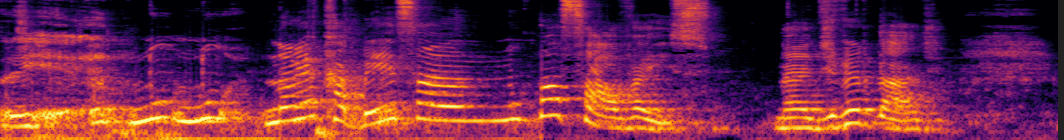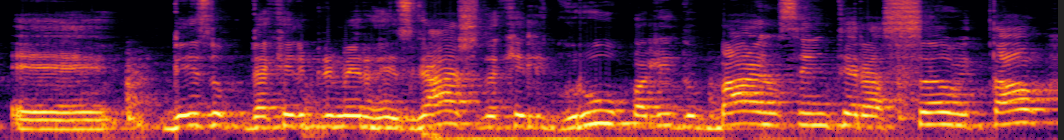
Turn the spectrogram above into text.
Eu, não, não, na minha cabeça não passava isso, né? De verdade é, desde o, daquele primeiro resgate, daquele grupo ali do bairro, sem interação e tal.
